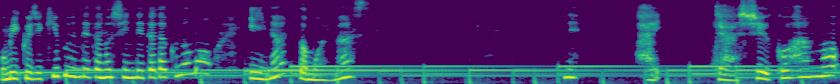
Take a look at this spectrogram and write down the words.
おみくじ気分で楽しんでいただくのもいいなと思います。ね。はい。じゃあ、週後半も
